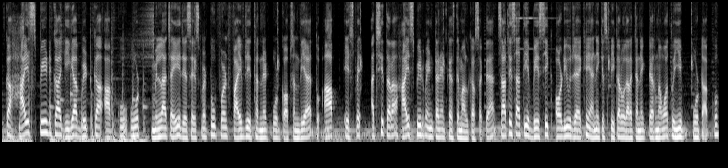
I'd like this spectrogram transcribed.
का हाई स्पीड का गीगा बिट का आपको पोर्ट मिलना चाहिए, जैसे इसमें two point five G ethernet port का ऑप्शन दिया है तो आप इसमें अच्छी तरह हाई स्पीड में इंटरनेट का इस्तेमाल कर सकते हैं। साथ ही साथ ये बेसिक ऑडियो जैक है, यानी कि स्पीकर वगैरह कनेक्ट करना हुआ तो ये पोर्ट आपको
